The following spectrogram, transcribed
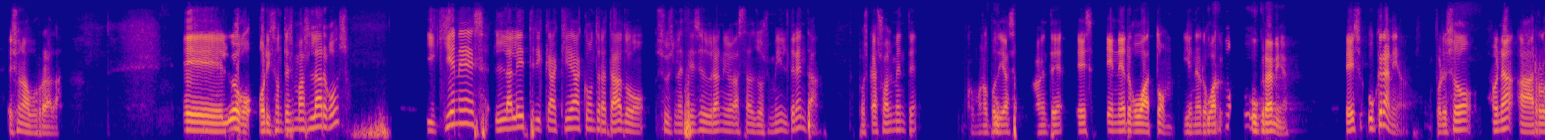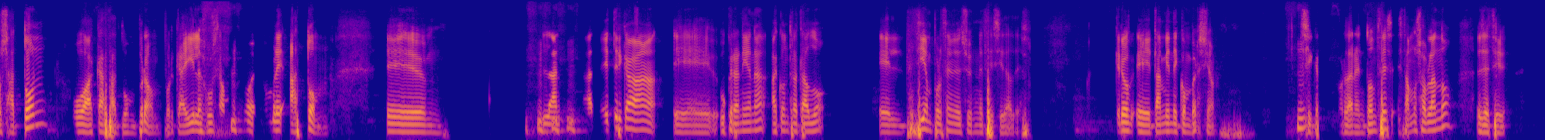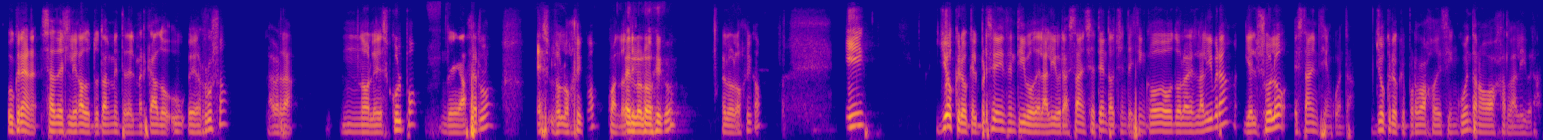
es una burrada. Eh, luego, horizontes más largos, ¿Y quién es la eléctrica que ha contratado sus necesidades de uranio hasta el 2030? Pues casualmente, como no podía ser, es Energoatom. Y Energoatom Ucrania. Es Ucrania. Por eso suena a Rosatom o a Prom, porque ahí les gusta mucho el nombre Atom. Em, la, eléctrica eh, ucraniana ha contratado el 100% de sus necesidades. Creo eh, también de conversión. Sí que recordar. Entonces, estamos hablando, es decir, Ucrania se ha desligado totalmente del mercado eh, ruso. La verdad, no les culpo de hacerlo. Es lo lógico. Cuando es lo lógico. Es lo lógico. Y yo creo que el precio de incentivo de la libra está en 70-85 dólares la libra y el suelo está en 50. Yo creo que por debajo de 50 no va a bajar la libra.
